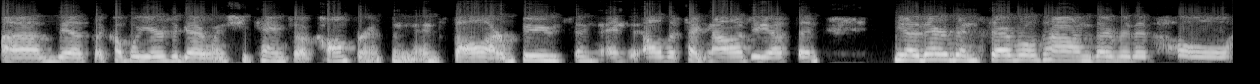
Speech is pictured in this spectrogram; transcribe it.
uh, this a couple years ago when she came to a conference and, and saw our booth and, and all the technology. I said, you know, there have been several times over this whole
